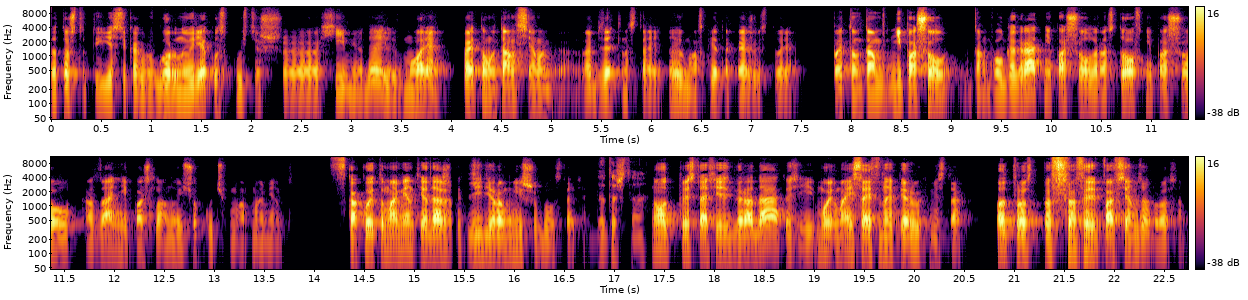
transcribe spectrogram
за то, что ты, если как бы в горную реку спустишь э, химию, да, или в море, поэтому там всем об- обязательно стоит. Ну и в Москве такая же история. Поэтому там не пошел, там Волгоград не пошел, Ростов не пошел, Казань не пошла, ну еще куча мо- моментов. В какой-то момент я даже лидером ниши был, кстати. Да ты что? Ну вот представь, есть города, то есть мой- мои сайты на первых местах. Вот просто по, по- по всем запросам.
